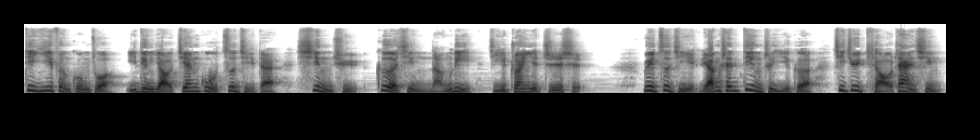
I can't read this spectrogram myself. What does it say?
第一份工作一定要兼顾自己的兴趣、个性、能力及专业知识。为自己量身定制一个既具挑战性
